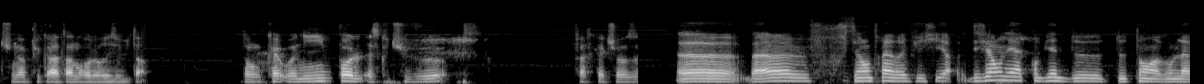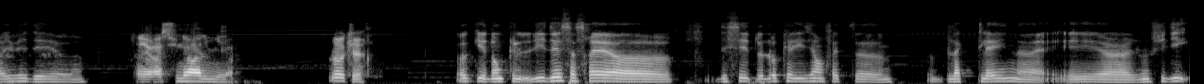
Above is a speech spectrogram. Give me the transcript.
tu n'as plus qu'à attendre le résultat. Donc Oni, Paul, est-ce que tu veux faire quelque chose? Euh, bah, j'étais en train de réfléchir. Déjà, on est à combien de, temps avant l'arrivée des. Il reste une heure et demie. Ok. Ok, donc l'idée, ça serait d'essayer de localiser en fait euh, Black Lane euh, et euh, je me suis dit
